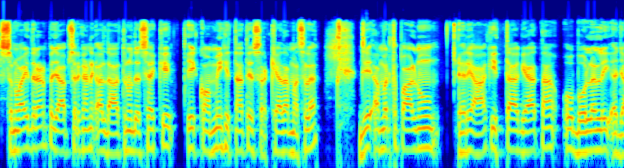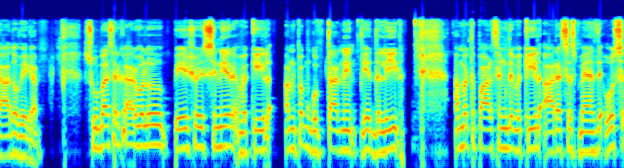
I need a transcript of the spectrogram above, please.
ਸੁਣਵਾਈ ਦੌਰਾਨ ਪੰਜਾਬ ਸਰਕਾਰ ਨੇ ਅਦਾਲਤ ਨੂੰ ਦੱਸਿਆ ਕਿ ਇਹ ਕੌਮੀ ਹਿੱਤਾਂ ਤੇ ਸੁਰੱਖਿਆ ਦਾ ਮਸਲਾ ਜੇ ਅੰਮ੍ਰਿਤਪਾਲ ਨੂੰ ਰਿਹਾ ਕੀਤਾ ਗਿਆ ਤਾਂ ਉਹ ਬੋਲਣ ਲਈ ਆਜ਼ਾਦ ਹੋਵੇਗਾ। ਸੂਬਾ ਸਰਕਾਰ ਵੱਲੋਂ ਪੇਸ਼ ਹੋਏ ਸੀਨੀਅਰ ਵਕੀਲ ਅਨੁਪਮ ਗੁਪਤਾ ਨੇ ਇਹ ਦਲੀਲ ਅਮਰਤਪਾਲ ਸਿੰਘ ਦੇ ਵਕੀਲ ਆਰਐਸਐਸ ਬੈਂਸ ਦੇ ਉਸ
